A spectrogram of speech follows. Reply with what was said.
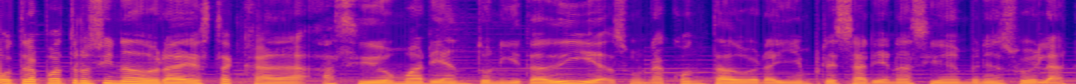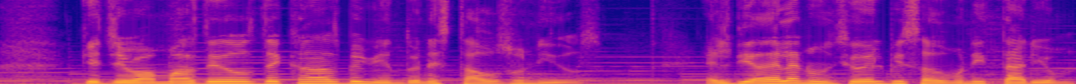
Otra patrocinadora destacada ha sido María Antonieta Díaz, una contadora y empresaria nacida en Venezuela que lleva más de dos décadas viviendo en Estados Unidos. El día del anuncio del visado humanitario,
